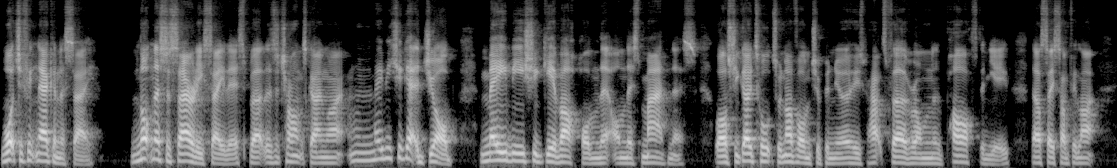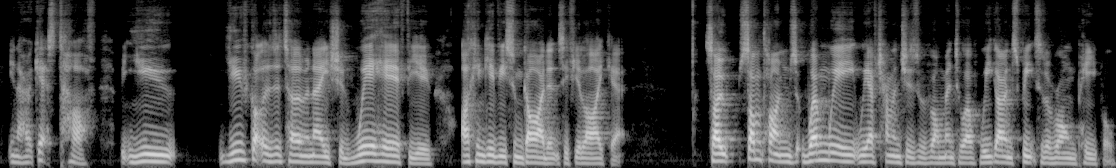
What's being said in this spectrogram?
what do you think they're going to say? Not necessarily say this, but there's a chance going like, mm, maybe you should get a job. Maybe you should give up on the, on this madness. Whilst you go talk to another entrepreneur who's perhaps further on the path than you, they'll say something like, you know, it gets tough but you you've got the determination. We're here for you. I can give you some guidance if you like it. So sometimes when we we have challenges with our mental health, we go and speak to the wrong people.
